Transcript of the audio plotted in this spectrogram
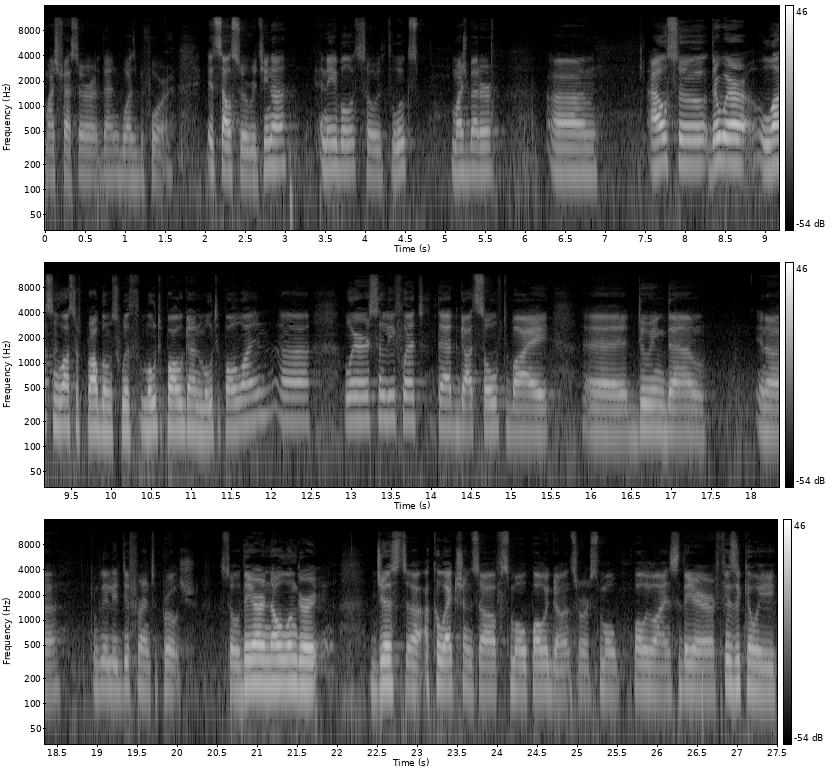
much faster than it was before. It's also Retina enabled, so it looks much better. Um, also, there were lots and lots of problems with multi-polygon, multi-polyline uh, layers in Leaflet that got solved by uh, doing them in a completely different approach. So they are no longer just uh, a collections of small polygons or small polylines. They are physically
